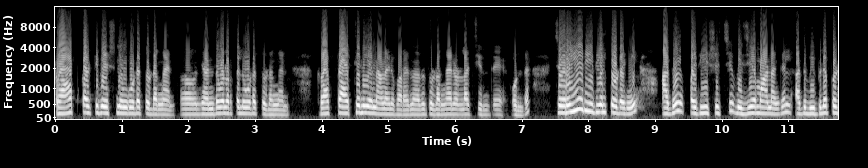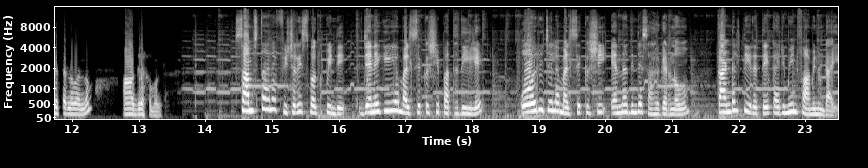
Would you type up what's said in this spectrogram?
ക്രാപ്പ് കൾട്ടിവേഷനും കൂടെ തുടങ്ങാൻ ഞണ്ട് വളർത്തലൂടെ തുടങ്ങാൻ ക്രാപ്പ് ഫാറ്റനിങ് എന്നാണ് അതിന് പറയുന്നത്. അത് തുടങ്ങാനുള്ള ചിന്ത ഉണ്ട്. ചെറിയ രീതിയിൽ തുടങ്ങി അത് പരീക്ഷിച്ച് വിജയമാണെങ്കിൽ അത് വിപുലപ്പെടുത്തണമെന്നും ആഗ്രഹമുണ്ട്. സംസ്ഥാന ഫിഷറീസ് വകുപ്പിന്റെ ജനകീയ മത്സ്യകൃഷി പദ്ധതിയിലെ ഓരുജല മത്സ്യകൃഷി എന്നതിന്റെ സഹകരണവും കണ്ടൽ തീരത്തെ കരിമീൻ ഫാമിനുണ്ടായി.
